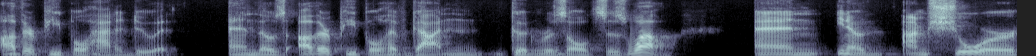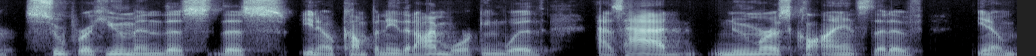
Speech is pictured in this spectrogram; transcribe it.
other people how to do it. And those other people have gotten good results as well. And, you know, I'm sure superhuman this, this, you know, company that I'm working with has had numerous clients that have, you know,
